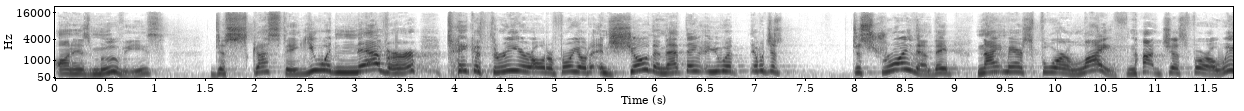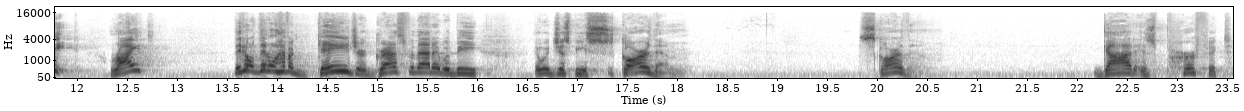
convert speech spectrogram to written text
on his movies. Disgusting. You would never take a three year old or four year old and show them that. They, you would, it would just destroy them. They'd nightmares for life, not just for a week, right? They don't, they don't have a gauge or grasp for that. It would be, it would just be scar them scar them. God is perfect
